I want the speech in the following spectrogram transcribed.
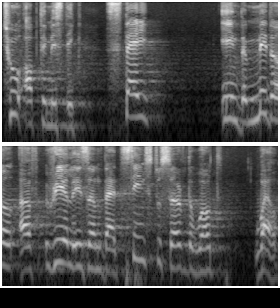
too optimistic. Stay in the middle of realism that seems to serve the world well.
